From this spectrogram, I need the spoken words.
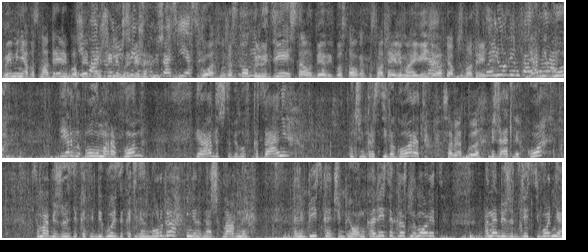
вы меня посмотрели, после И этого решили решили пробежать. побежать, yes. Вот, уже столько людей стало бегать после того, как посмотрели мои видео. Я посмотреть. Мы любим Я Казань. бегу первый полумарафон и рада, что бегу в Казани. Очень красивый город, Сами откуда? бежать легко. Сама бежу из Екатер... бегу из Екатеринбурга. Тренер наша главная олимпийская чемпионка Олеся Красномовец. Она бежит здесь сегодня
